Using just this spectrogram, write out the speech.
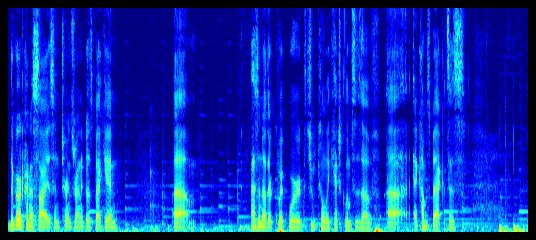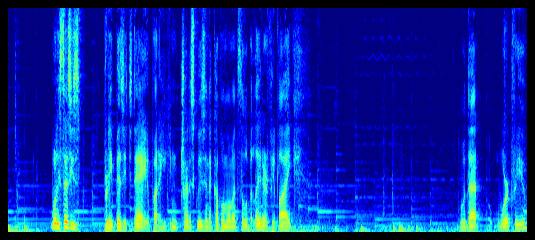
the guard kind of sighs and turns around and goes back in. Um, has another quick word that you can only catch glimpses of, uh, and comes back and says, Well, he says he's pretty busy today, but he can try to squeeze in a couple moments a little bit later if you'd like. Would that work for you?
